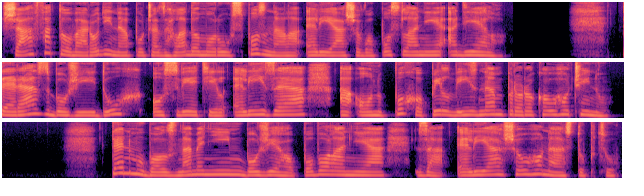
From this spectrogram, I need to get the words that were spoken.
Šáfatová rodina počas hladomoru spoznala Eliášovo poslanie a dielo. Teraz Boží duch osvietil Elízea a on pochopil význam prorokovho činu. Ten mu bol znamením Božieho povolania za Eliášovho nástupcu.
